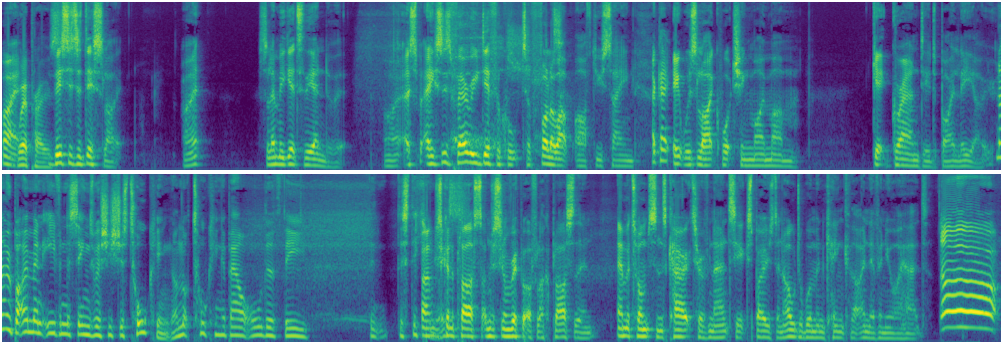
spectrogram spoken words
All right, we're pros. This is a dislike, right? So let me get to the end of it. All right, it's, this is very difficult to follow up after you saying Okay. It was like watching my mum get grounded by Leo. no, but I meant even the scenes where she's just talking. I'm not talking about all of the the, the stickiness. I'm just going to plaster. I'm just going to rip it off like a plaster. Then Emma Thompson's character of Nancy exposed an older woman kink that I never knew I had. Oh,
